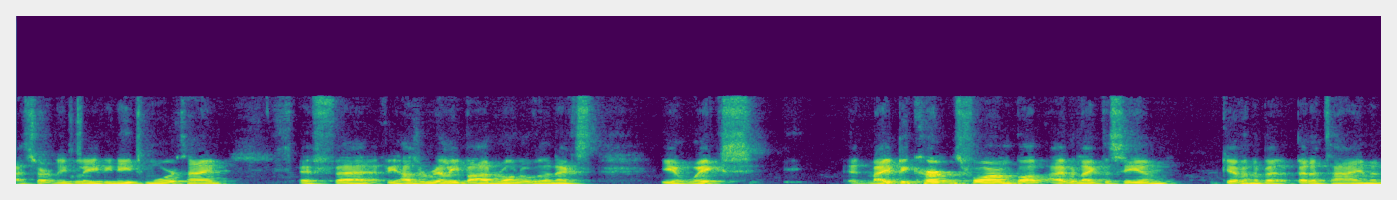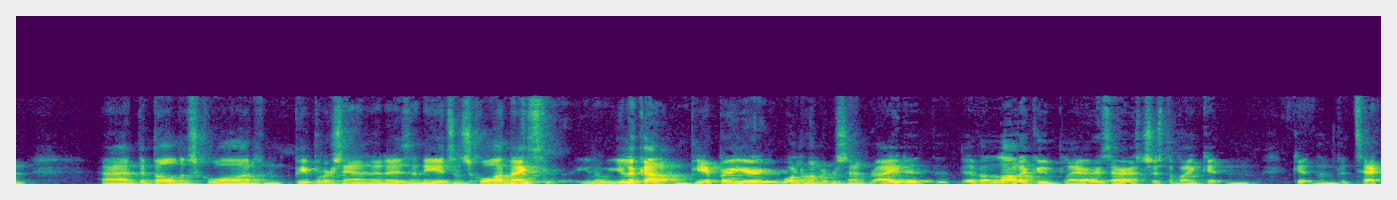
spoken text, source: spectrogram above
I certainly believe he needs more time. If uh, if he has a really bad run over the next eight weeks, it might be curtains for him. But I would like to see him given a bit bit of time and uh, to build a squad. And people are saying it is an aging squad. Nice, you know, you look at it on paper, you're 100 percent right. They have a lot of good players there. It's just about getting getting them to tick.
